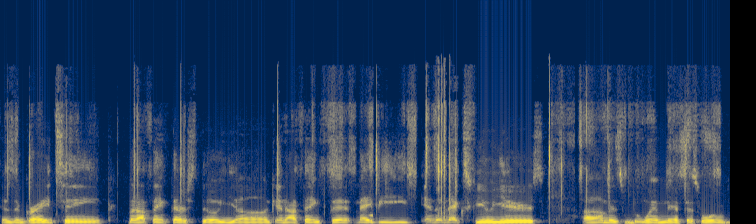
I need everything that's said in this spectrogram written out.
is a great team, but I think they're still young, and I think that maybe in the next few years um, is when Memphis will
